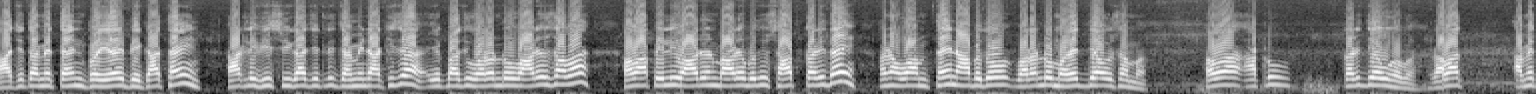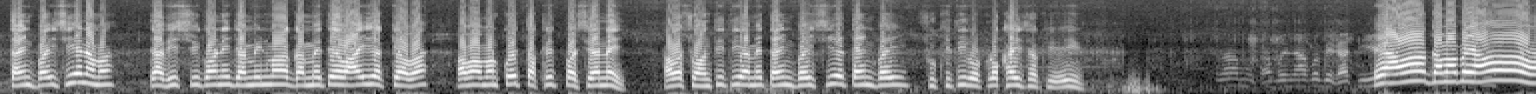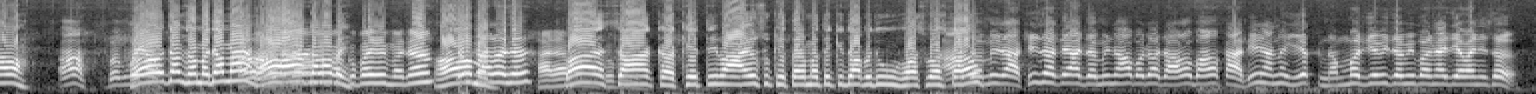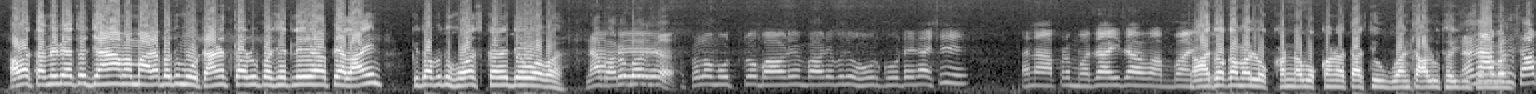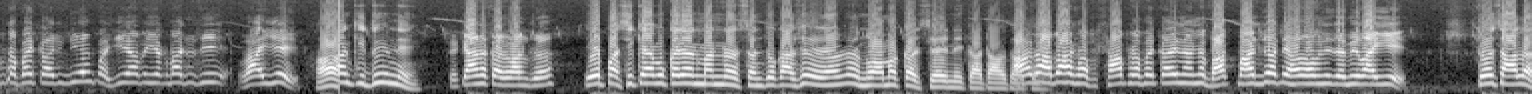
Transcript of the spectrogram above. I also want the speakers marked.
Speaker 1: આજે તમે ત્રણ ભાઈઓ ભેગા થઈને આટલી વીસ વીઘા જેટલી જમીન રાખી છે, એક બાજુ વરંડો વાળ્યો છે હવે. હવે આ પેલી વાળ્યો ને બાળ્યો બધું સાફ કરી દઈ અને હવે આમ થઈને આ બધો વરંડો મરે જ દેવો છે અમે. હવે આટલું કરી દેવું હવે. રવા, અમે ત્રણ ભાઈ છીએ ને અમે. ત્યાં વીસ વીઘાની જમીનમાં ગમે તે વાવી શકીએ હવે. હવે અમને કોઈ તકલીફ પડશે નહીં. હવે શાંતિથી અમે ત્રણ ભાઈ છીએ, ત્રણ ભાઈ સુખીથી રોટલો ખાઈ શકીએ એ એ આવો ગમાભાઈ આવો આવો. હો તમ છો મજામાં? હા હા ગમાભાઈ.
Speaker 2: ભગુભાઈ મજામ?
Speaker 1: હા
Speaker 2: કેવું ચાલે છે?
Speaker 1: બસ આ ક- ખેતીમાં આવ્યો છું ખેતરમાં તો કીધું આ બધું હોશ બોશ
Speaker 3: આ જમીન રાખી છે આ જમીન આ બધા ઝાડો બાળો કાઢીને અને એક નંબર જેવી જમીન બનાવી દેવાની છે.
Speaker 1: હવે તમે બે તો જ્યાં મારે બધું મોટાને જ કરવું પડશે એટલે પેલા આવીને કીધું આ બધું હોશ કરી દેવું હવે.
Speaker 3: ના બરોબર છે.
Speaker 2: પેલો મોટો બાવડે બાવડે બધું હોર ગોડાઈ નાખી અને આપણે મજા આવી જાવ આવવાની.
Speaker 1: આ તો કે અમારે લોખંડ બોખંડ અત્યારથી ઉગવાનું ચાલુ થઈ
Speaker 3: ના
Speaker 1: ગયું
Speaker 3: ના આ બધું સાફ સફાઈ કરી દઈએ ને પછી આપણે એક બાજુથી વાઈએ.
Speaker 1: હા કીધું એમને.
Speaker 3: કે ક્યાં કરવાનું છે?
Speaker 1: એ પછી કેમ કર્યા ને મને સંજોગ આવશે નોમાં કરશે નહીં કાંટા
Speaker 3: હા તો
Speaker 1: આવતા
Speaker 3: આપણે આ સાફ સાફ સફાઈ કરીને અને ભાગ પાડી દો તે હવાની જમીન વાઈએ.
Speaker 1: તો ચાલે.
